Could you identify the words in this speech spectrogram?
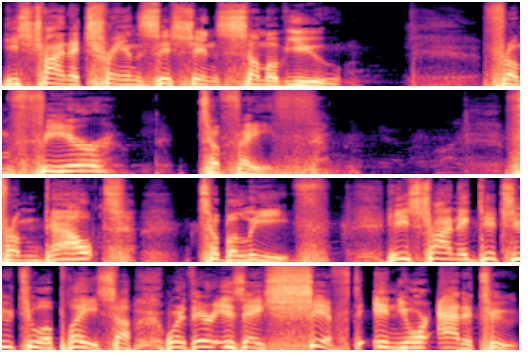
He's trying to transition some of you from fear to faith, from doubt to believe. He's trying to get you to a place uh, where there is a shift in your attitude.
